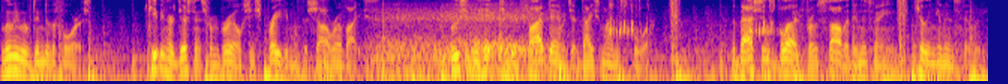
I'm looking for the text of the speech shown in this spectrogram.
Lumi moved into the forest. Keeping her distance from Brill, she sprayed him with a shower of ice. Boosting the hit, she did 5 damage at dice minus 4. The Bastion's blood froze solid in his veins, killing him instantly.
